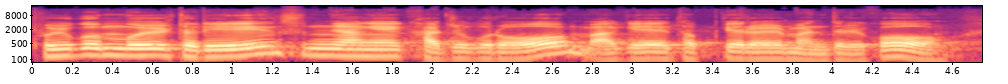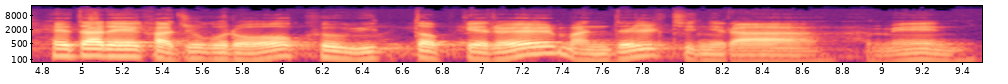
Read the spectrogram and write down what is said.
붉은 물 들인 순양의 가죽으로 막의 덮개를 만들고 해달의 가죽으로 그 윗덮개를 만들지니라. 아멘.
